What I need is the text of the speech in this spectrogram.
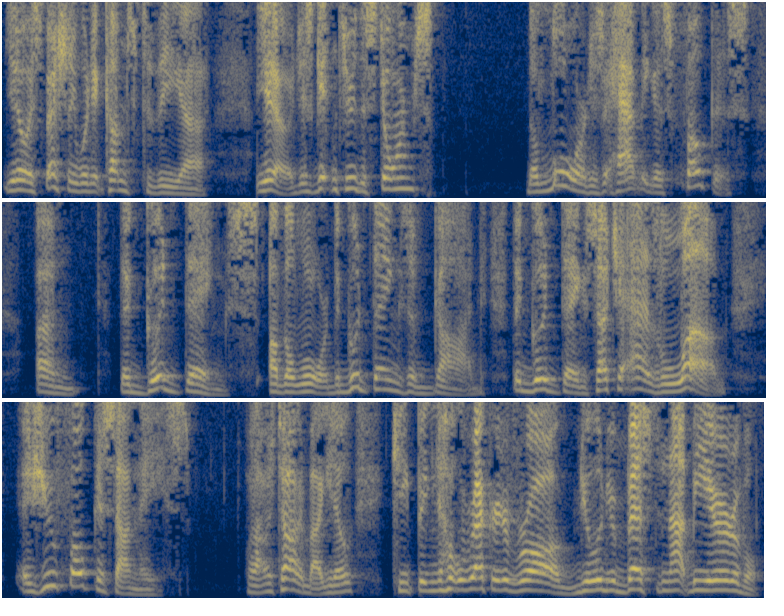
you know, especially when it comes to the, uh, you know, just getting through the storms, the Lord is having us focus on the good things of the Lord, the good things of God, the good things such as love. As you focus on these, what I was talking about, you know, keeping no record of wrong, doing your best to not be irritable,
